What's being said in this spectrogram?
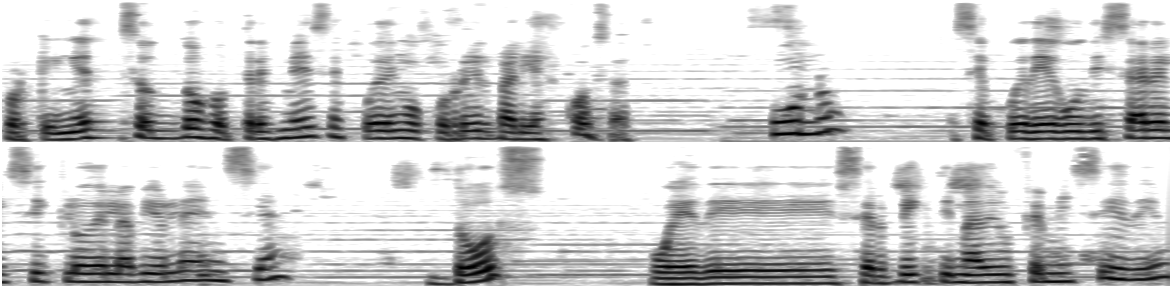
porque en esos dos o tres meses pueden ocurrir varias cosas. Uno, se puede agudizar el ciclo de la violencia. Dos, puede ser víctima de un femicidio.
